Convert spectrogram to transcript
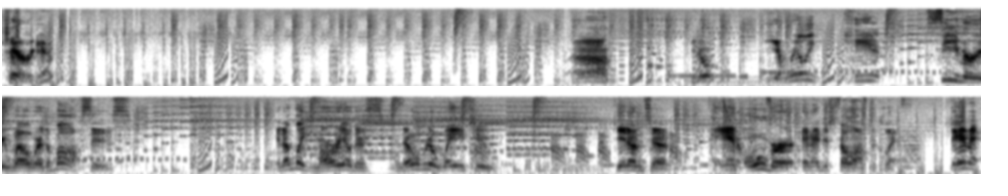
chair again. Ugh. You know, you really can't see very well where the boss is. And unlike Mario, there's no real way to get him to pan over, and I just fell off the cliff. Damn it!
